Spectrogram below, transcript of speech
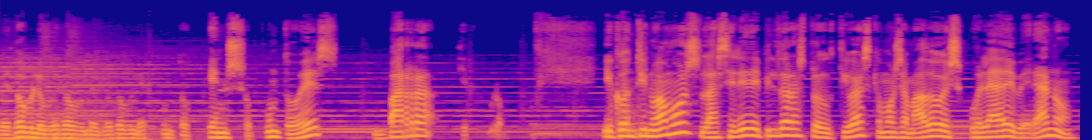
www.kenso.es barra círculo. Y continuamos la serie de píldoras productivas que hemos llamado Escuela de Verano.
